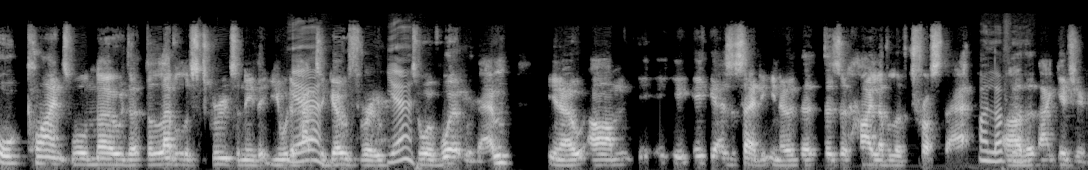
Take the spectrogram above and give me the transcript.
all clients will know that the level of scrutiny that you would have yeah. had to go through yeah. to have worked with them you know, um, it, it, as I said, you know, the, there's a high level of trust there. I love uh, that. that. that gives you.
